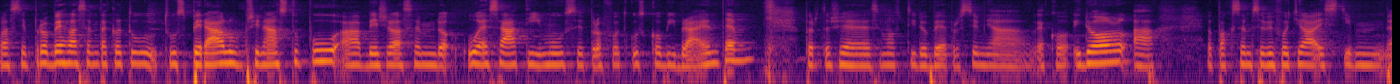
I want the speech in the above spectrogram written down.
vlastně proběhla jsem takhle tu, tu spirálu při nástupu a běžela jsem do USA týmu si pro fotku s Kobe Bryantem, protože jsem ho v té době prostě měla jako idol a pak jsem se vyfotila i s tím, uh,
